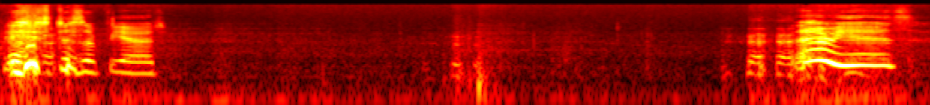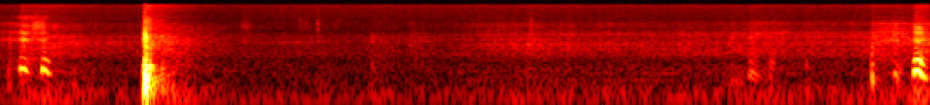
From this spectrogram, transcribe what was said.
He's disappeared. There he is.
